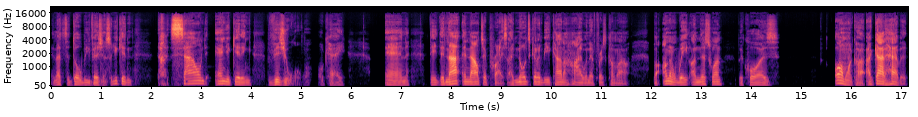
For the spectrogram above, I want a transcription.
And that's the Dolby Vision. So you can sound and you're getting visual. Okay. And they did not announce a price. I know it's going to be kind of high when they first come out, but I'm going to wait on this one because, oh my God, I got to have it.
